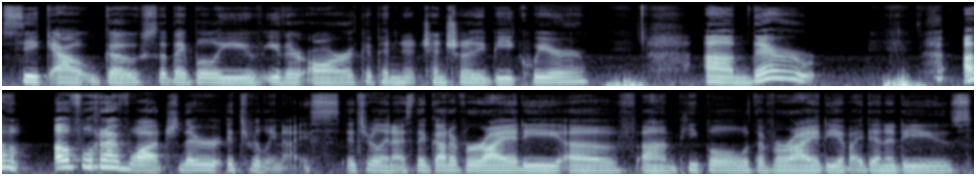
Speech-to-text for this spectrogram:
seek out ghosts that they believe either are or could potentially be queer. Um, they're of of what I've watched, they're it's really nice. It's really nice. They've got a variety of um, people with a variety of identities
